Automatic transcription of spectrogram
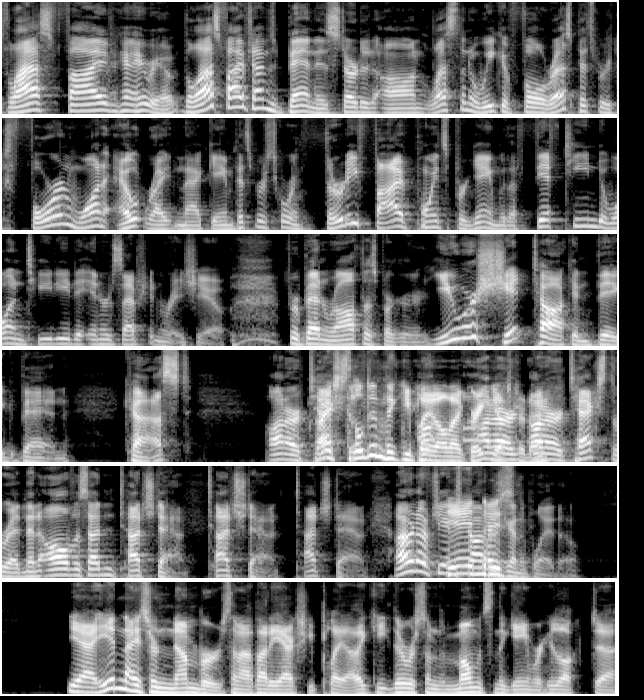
the last five, okay, here we go. The last five times Ben has started on less than a week of full rest. Pittsburgh's four and one outright in that game. Pittsburgh scoring 35 points per game with a 15 to one TD to interception ratio for Ben Roethlisberger. You were shit talking Big Ben, cussed on our text. I still didn't think he played all that great on yesterday. Our, on our text thread, and then all of a sudden, touchdown, touchdown, touchdown. I don't know if James Yeah, Conner's nice- going to play though. Yeah, he had nicer numbers than I thought he actually played. Like he, there were some moments in the game where he looked uh,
